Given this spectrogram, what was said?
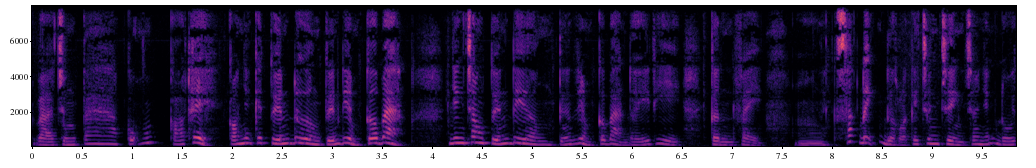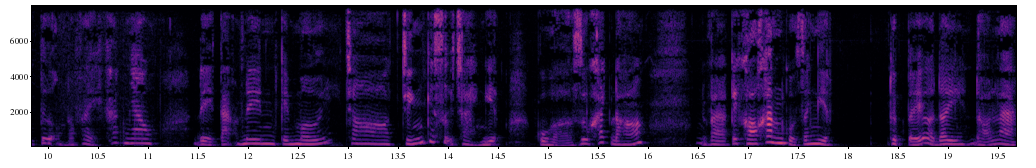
Và chúng ta cũng có thể có những cái tuyến đường tuyến điểm cơ bản. Nhưng trong tuyến đường tuyến điểm cơ bản đấy thì cần phải um, xác định được là cái chương trình cho những đối tượng nó phải khác nhau để tạo nên cái mới cho chính cái sự trải nghiệm của du khách đó. Và cái khó khăn của doanh nghiệp thực tế ở đây đó là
